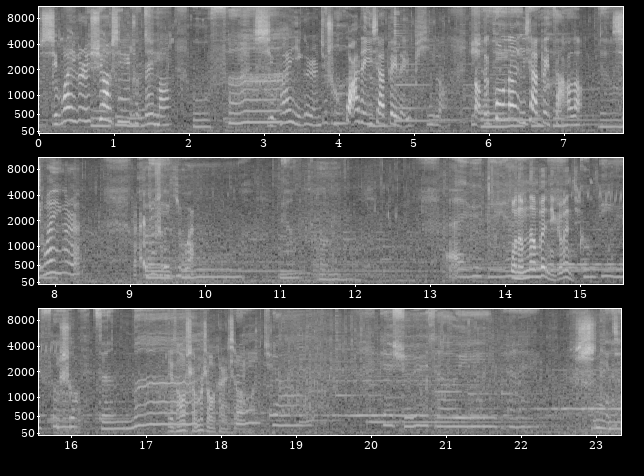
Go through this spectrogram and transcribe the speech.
喜欢一个人需要心理准备吗？喜欢一个人就是哗的一下被雷劈了，脑袋咣当一下被砸了。喜欢一个人本来就是个意外。我能不能问你一个问题？你说，你从什么时候开始喜欢我的？十年前，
